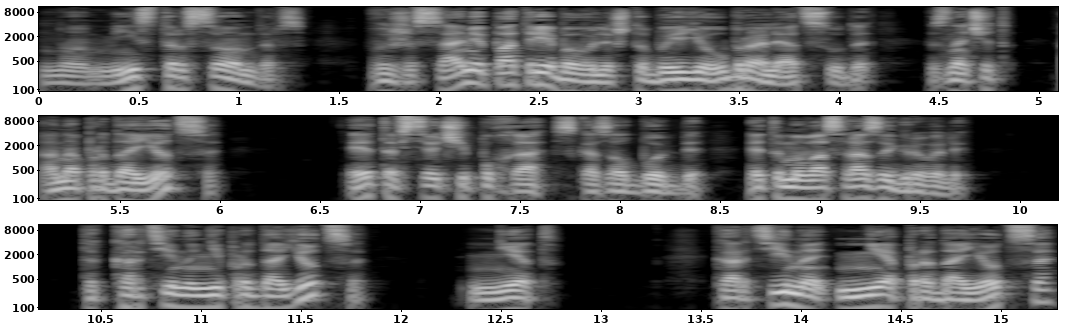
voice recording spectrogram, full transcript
Но мистер Сондерс, вы же сами потребовали, чтобы ее убрали отсюда. Значит, она продается?» Это все чепуха, сказал Бобби. Это мы вас разыгрывали. Так картина не продается?» Нет. Картина не продается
